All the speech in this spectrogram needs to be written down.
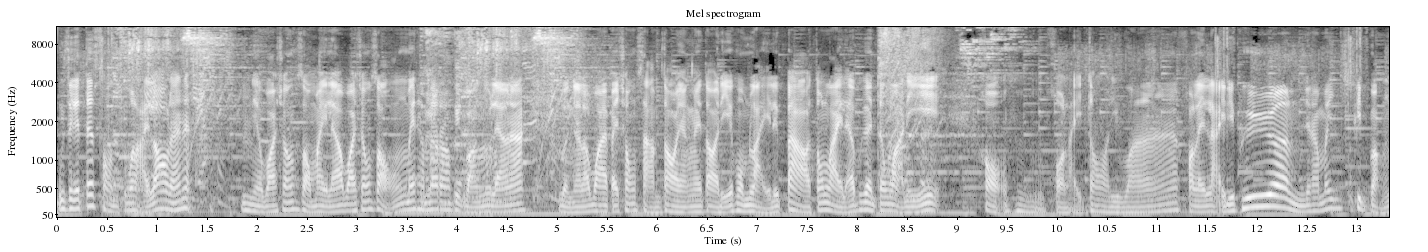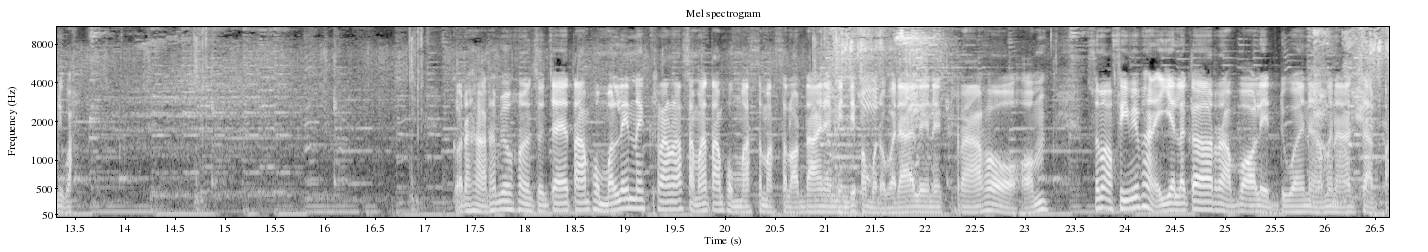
มึง scatter สองตัวหลายรอบแล้วเนี่ยเนี่ยวายช่องสองมาอีกแล้ววายช่องสองไม่ทำให้เราผิดหวังอยู่แล้วนะเหมือนกันแล้ว wild ไปช่องสามต่อยังไงต่อดีผมไหลหรือเปล่าต้องไหลแล้วเพื่อนจังหวะนี้ ขอขอไหลต่อดีวะขอไหลๆดิเพื่อนจะทำให้ผิดหวังดิวะก็ถ้าหากท่านผู้ชมสนใจตามผมมาเล่นนะครับนะสามารถตามผมมาสมัครสล็อตได้ในเมนต์ที่ปักหมุดเอาไว้ได้เลยนะครับผมมสมัครฟรีไม่ผ่านไอเย็นแล้วก็รับวอลเล็ตด้วยนะมานาจัดไป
